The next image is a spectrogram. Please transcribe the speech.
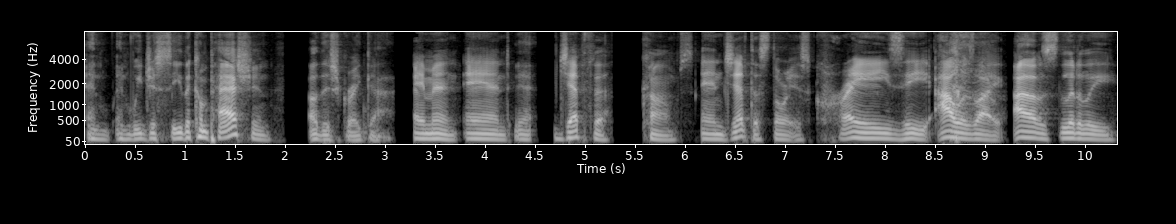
and and we just see the compassion of this great guy. Amen. And Yeah. Jephthah comes, and Jephthah's story is crazy. I was like, I was literally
